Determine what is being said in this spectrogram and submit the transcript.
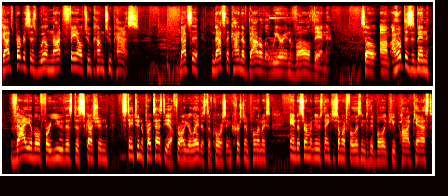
God's purposes will not fail to come to pass. That's the that's the kind of battle that we are involved in. So um, I hope this has been valuable for you. This discussion. Stay tuned to Protestia for all your latest, of course, in Christian polemics and discernment news. Thank you so much for listening to the Bully Pew podcast.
